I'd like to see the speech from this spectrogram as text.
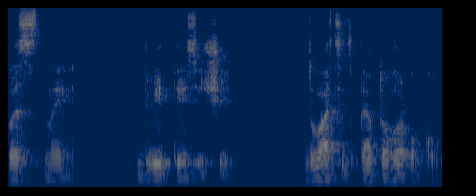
весни 2025 року.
